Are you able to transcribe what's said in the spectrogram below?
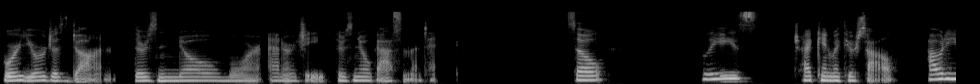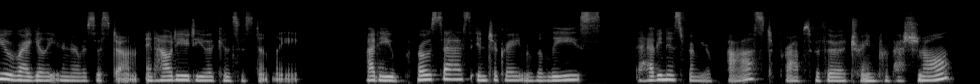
where you're just done. There's no more energy, there's no gas in the tank. So please check in with yourself. How do you regulate your nervous system and how do you do it consistently? How do you process, integrate, and release the heaviness from your past, perhaps with a trained professional?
